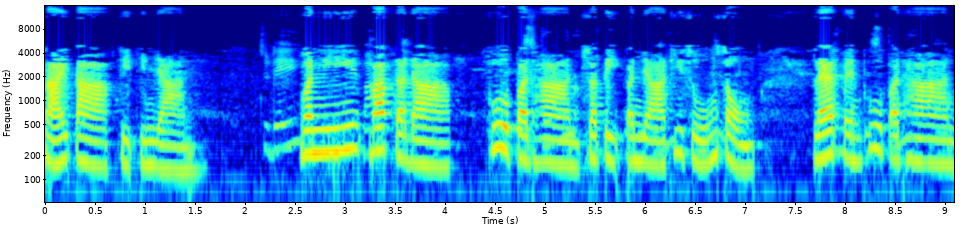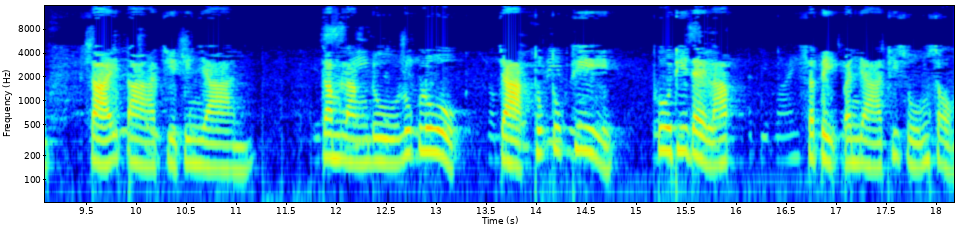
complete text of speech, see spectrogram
สายตาจิตวิญญาณ วันนี้บับดาดา ผู้ประทานสติปัญญาที่สูงส่ง และเป็นผู้ประทานสายตาจิตวิญญาณกำลังดูลูกๆจากทุกๆทที่ผู้ที่ได้รับสติปัญญาที่สูงส่ง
